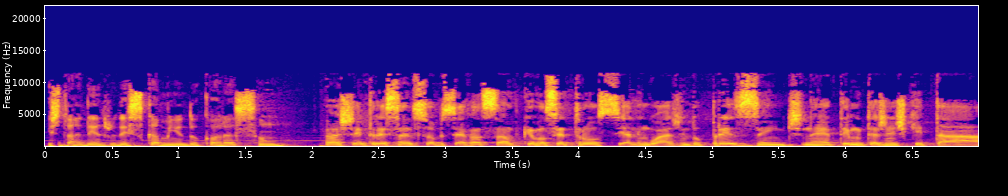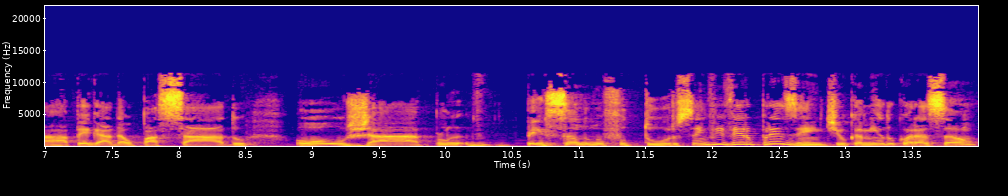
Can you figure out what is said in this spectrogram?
estar dentro desse caminho do coração. Eu achei interessante sua observação porque você trouxe a linguagem do presente, né? Tem muita gente que está apegada ao passado ou já pensando no futuro sem viver o presente. O caminho do coração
